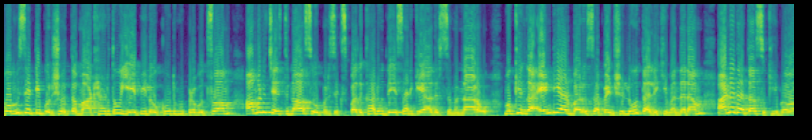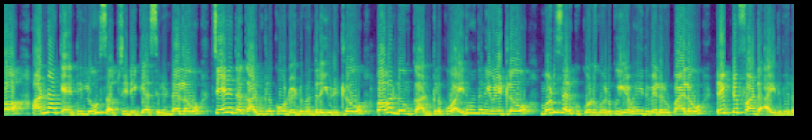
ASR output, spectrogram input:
బొమ్మిశెట్టి పురుషోత్తం మాట్లాడుతూ ఏపీలో కూటమి ప్రభుత్వం అమలు చేస్తున్న సూపర్ సిక్స్ పథకాలు దేశానికే ఆదర్శమన్నారు. ముఖ్యంగా ఎన్టీఆర్ భరోసా పెన్షన్లు తల్లికి వందనం అన్నదాత సుఖీభవ అన్నా క్యాంటీన్లు సబ్సిడీ గ్యాస్ సిలిండర్లు చేనేత కార్మికులకు రెండు వందల యూనిట్లు పవర్ లూమ్ కార్మికులకు ఐదు వందల యూనిట్లు ముడి సరుకు కొనుగోలుకు ఇరవై ఐదు వేల రూపాయలు ట్రిప్ట్ ఫండ్ ఐదు వేల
